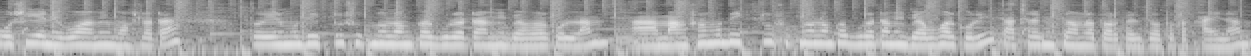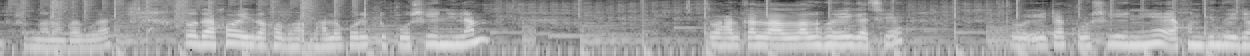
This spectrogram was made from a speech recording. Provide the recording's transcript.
কষিয়ে নেব আমি মশলাটা। তো এর মধ্যে একটু শুকনো লঙ্কার গুঁড়োটা আমি ব্যবহার করলাম। আর মাংসর মধ্যে একটু শুকনো লঙ্কার গুঁড়োটা আমি ব্যবহার করি, তাছাড়া কিন্তু আমরা তরকারিতে অতটা খাই না শুকনো লঙ্কা গুঁড়া। তো দেখো, এই দেখো ভালো করে একটু কষিয়ে নিলাম। তো হালকা লাল লাল হয়ে গেছে। তো এটা কষিয়ে নিয়ে এখন কিন্তু এই যে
